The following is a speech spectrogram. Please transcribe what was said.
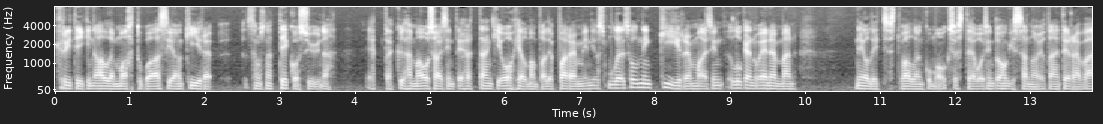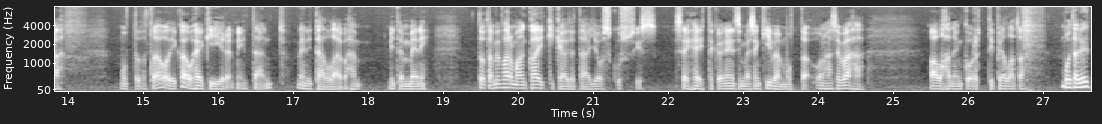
kritiikin alle mahtuva asia on kiire semmoisena tekosyynä, että kyllähän mä osaisin tehdä tämänkin ohjelman paljon paremmin. Jos mulla olisi ollut niin kiire, mä olisin lukenut enemmän neolittisesta vallankumouksesta ja voisin tuohonkin sanoa jotain terävää. Mutta tota, oli kauhean kiire, niin tämä nyt meni tällä vähän miten meni. Tota, me varmaan kaikki käytetään joskus, siis se ei heittäköön ensimmäisen kiven, mutta onhan se vähän alhainen kortti pelata. Mutta nyt,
